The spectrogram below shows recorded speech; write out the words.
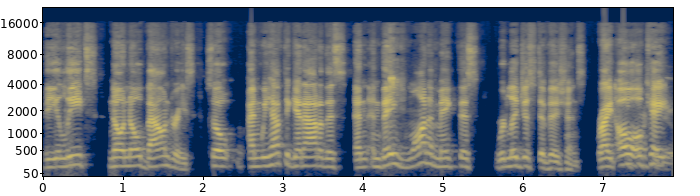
the elites know no boundaries. So, and we have to get out of this. And, and they want to make this religious divisions, right? Oh, okay.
